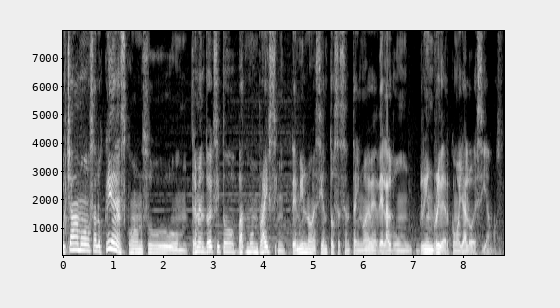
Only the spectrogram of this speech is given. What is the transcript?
Escuchábamos a los Creedence con su tremendo éxito Bad Moon Rising de 1969 del álbum Green River, como ya lo decíamos.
